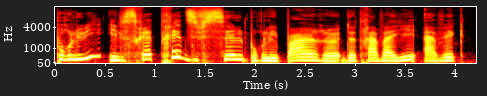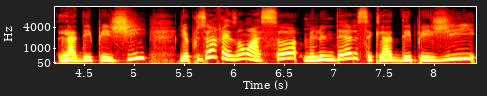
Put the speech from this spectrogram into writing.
Pour lui, il serait très difficile pour les pères de travailler avec la DPJ. Il y a plusieurs raisons à ça, mais l'une d'elles, c'est que la DPJ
